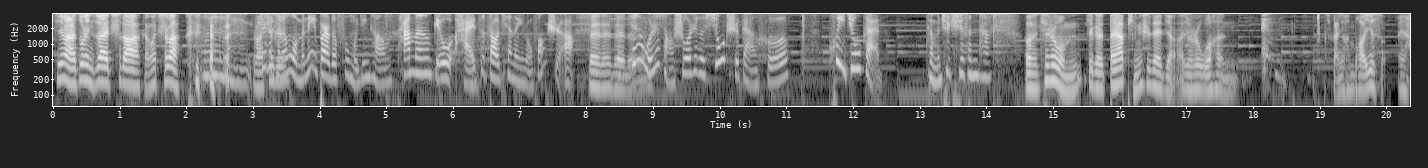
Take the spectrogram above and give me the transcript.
今晚上做了你最爱吃的啊，赶快吃吧。嗯 是吧，这是可能我们那一辈儿的父母经常他们给我孩子道歉的一种方式啊。对对对对。呃但是我是想说，这个羞耻感和愧疚感怎么去区分它？呃，其实我们这个大家平时在讲啊，就是我很就感觉很不好意思，哎呀，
